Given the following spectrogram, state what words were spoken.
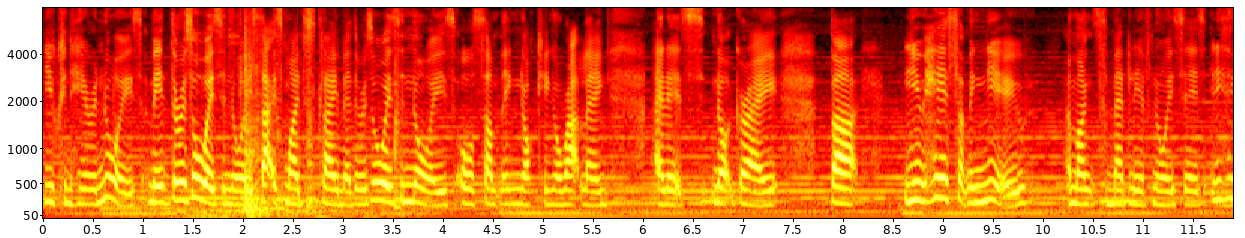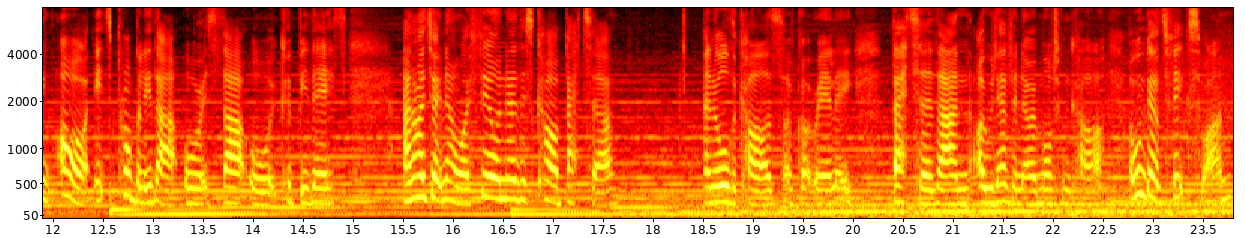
you can hear a noise. I mean, there is always a noise, that is my disclaimer. There is always a noise or something knocking or rattling and it's not great. But you hear something new amongst the medley of noises and you think, oh, it's probably that or it's that or it could be this. And I don't know, I feel I know this car better and all the cars I've got really better than I would ever know a modern car. I wouldn't be able to fix one.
